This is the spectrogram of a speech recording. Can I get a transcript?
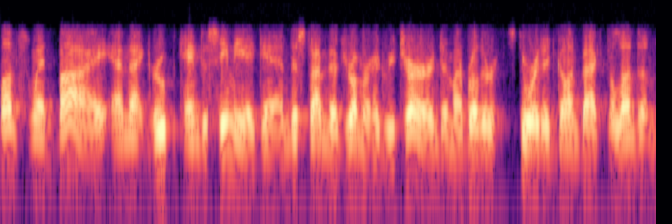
months went by, and that group came to see me again. This time, their drummer had returned, and my brother Stewart had gone back to London.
